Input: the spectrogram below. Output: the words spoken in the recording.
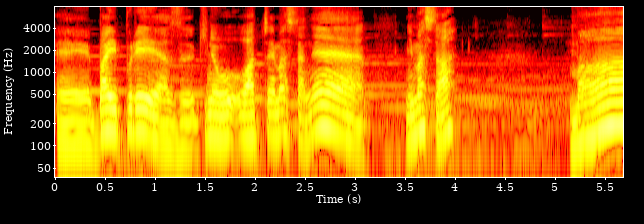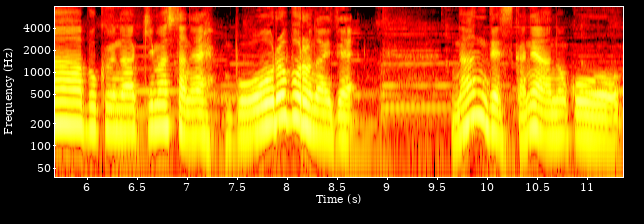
えーバイプレイヤーズ昨日終わっちゃいましたね。見ました？まあ僕泣きましたね。ボロボロ泣いて。何ですかねあのこ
